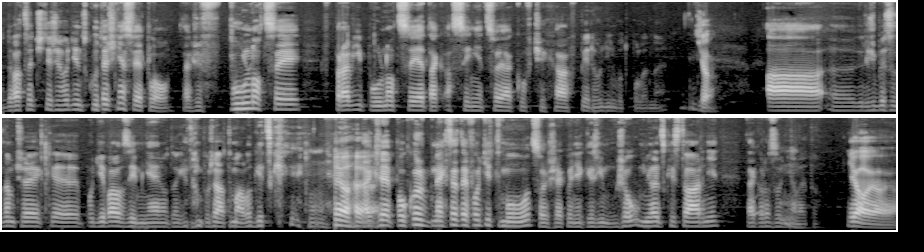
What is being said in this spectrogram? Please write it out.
24 eh, hodin skutečně světlo, takže v půlnoci, v pravý půlnoci je tak asi něco jako v Čechách v 5 hodin odpoledne. Jo. A e, když by se tam člověk e, podíval v zimě, no tak je tam pořád tma logicky. Jo, jo. Takže pokud nechcete fotit tmu, což jako někteří můžou umělecky stvárnit, tak rozhodně leto. Jo, jo, jo.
